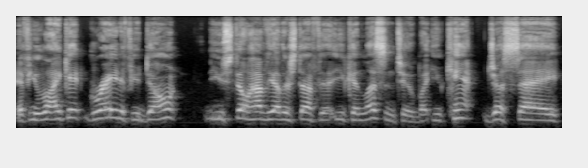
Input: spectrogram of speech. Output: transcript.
if you like it, great. If you don't, you still have the other stuff that you can listen to, but you can't just say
